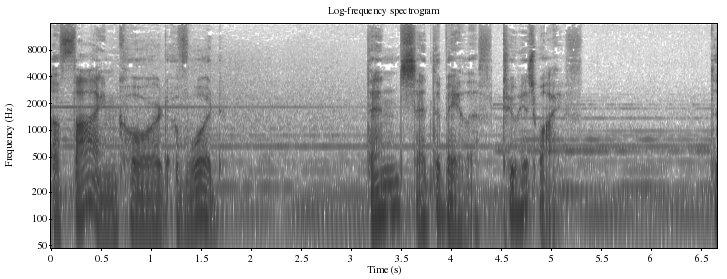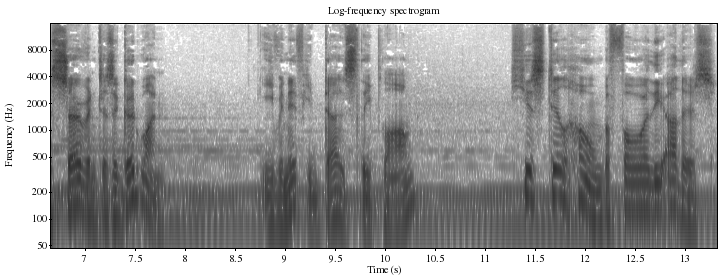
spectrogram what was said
a fine cord of wood? Then said the bailiff to his wife, the servant is a good one. Even if he does sleep long, he is still home before the others.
